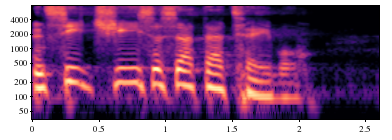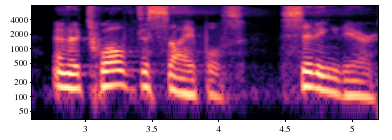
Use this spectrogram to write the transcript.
and see Jesus at that table and the 12 disciples sitting there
